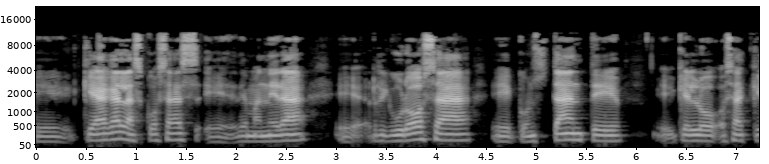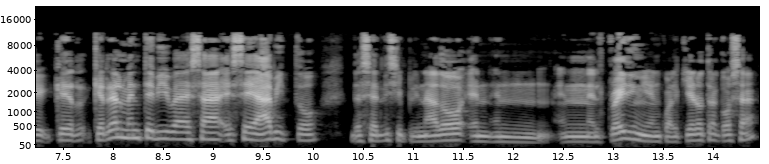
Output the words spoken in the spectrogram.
eh, que haga las cosas eh, de manera eh, rigurosa, constante, que lo, o sea, que, que, realmente viva ese hábito de ser disciplinado en, en el trading y en cualquier otra cosa,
